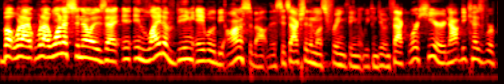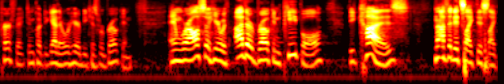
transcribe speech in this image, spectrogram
but what, I, what I want us to know is that in, in light of being able to be honest about this, it's actually the most freeing thing that we can do. In fact, we're here not because we're perfect and put together, we're here because we're broken. And we're also here with other broken people because, not that it's like this like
